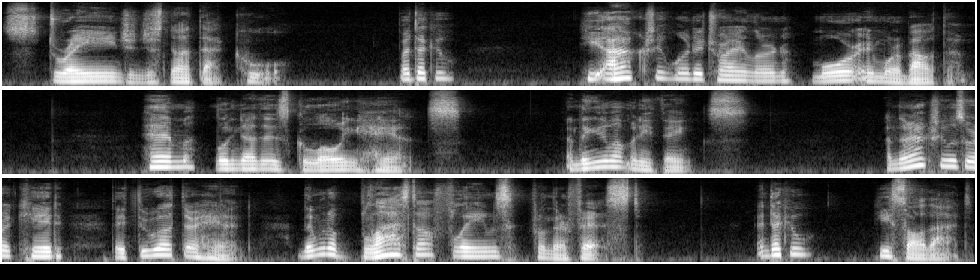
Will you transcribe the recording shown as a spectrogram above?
strange and just not that cool. But Deku, he actually wanted to try and learn more and more about them. Him looking at his glowing hands and thinking about many things. And there actually was where a kid, they threw out their hand, they were going to blast out flames from their fist. And Deku, he saw that.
